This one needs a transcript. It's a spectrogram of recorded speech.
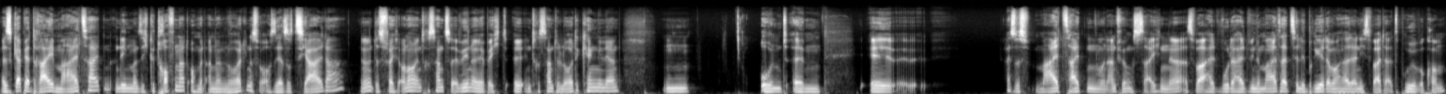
also es gab ja drei Mahlzeiten, an denen man sich getroffen hat, auch mit anderen Leuten. Das war auch sehr sozial da. Ne? Das ist vielleicht auch noch interessant zu erwähnen. Ich habe echt äh, interessante Leute kennengelernt. Mm. Und ähm, äh, also es Mahlzeiten nur in Anführungszeichen, ne? Es war halt, wurde halt wie eine Mahlzeit zelebriert, aber man hat ja nichts weiter als Brühe bekommen.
